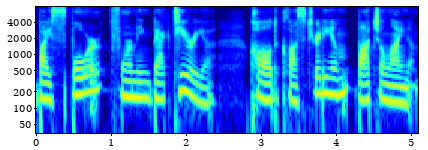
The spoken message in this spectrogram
by spore forming bacteria called Clostridium botulinum.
